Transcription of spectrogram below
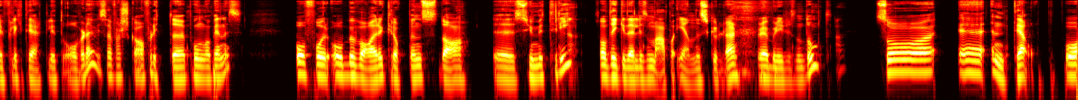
reflektert litt over det, hvis jeg først skal flytte pung og penis, og for å bevare kroppens da symmetri, Ja. sånn at ikke det liksom er på ene skulderen, for det blir liksom dumt, Ja. så eh, endte jeg opp på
